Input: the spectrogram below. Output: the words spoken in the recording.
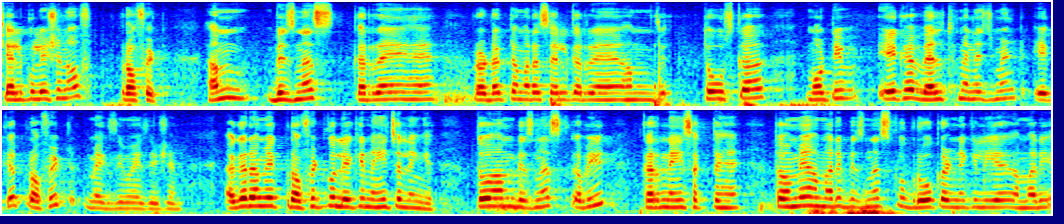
Calculation of profit. हम बिज़नेस कर रहे हैं, प्रोडक्ट हमारा सेल कर रहे हैं, हम तो उसका मोटिव एक है वेल्थ मैनेजमेंट एक है प्रॉफिट मैक्सिमाइजेशन अगर हम एक प्रॉफिट को लेके नहीं चलेंगे तो हम बिज़नेस कभी कर नहीं सकते हैं। तो हमें हमारे बिज़नेस को ग्रो करने के लिए, हमारी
